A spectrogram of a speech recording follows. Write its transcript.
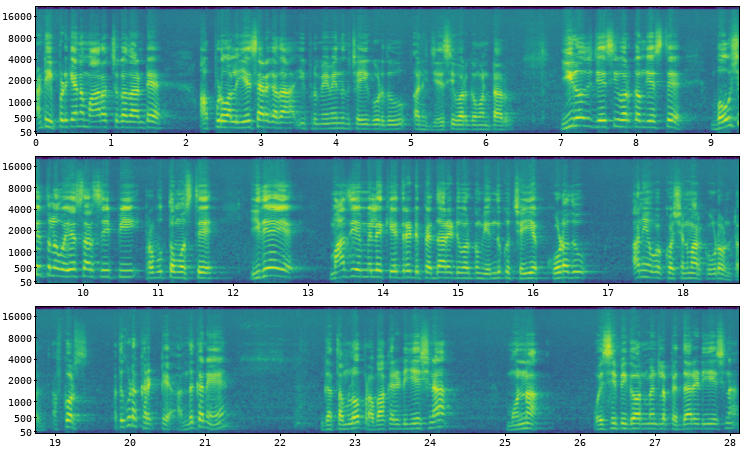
అంటే ఇప్పటికైనా మారచ్చు కదా అంటే అప్పుడు వాళ్ళు చేశారు కదా ఇప్పుడు మేమెందుకు చేయకూడదు అని జేసీ వర్గం అంటారు. ఈరోజు జేసీ వర్గం చేస్తే భవిష్యత్తులో వైఎస్ఆర్సీపీ ప్రభుత్వం వస్తే ఇదే మాజీ ఎమ్మెల్యే కేతిరెడ్డి పెద్దారెడ్డి వర్గం ఎందుకు చెయ్యకూడదు అని ఒక క్వశ్చన్ మార్క్ కూడా ఉంటుంది. అఫ్కోర్స్ అది కూడా కరెక్టే అందుకనే గతంలో ప్రభాకర్ రెడ్డి చేసిన మొన్న వైసీపీ గవర్నమెంట్లో పెద్దారెడ్డి చేసిన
